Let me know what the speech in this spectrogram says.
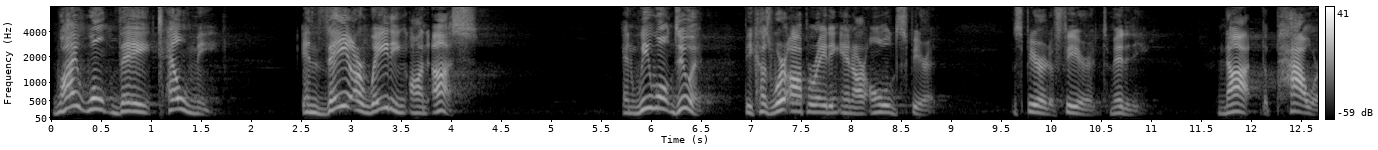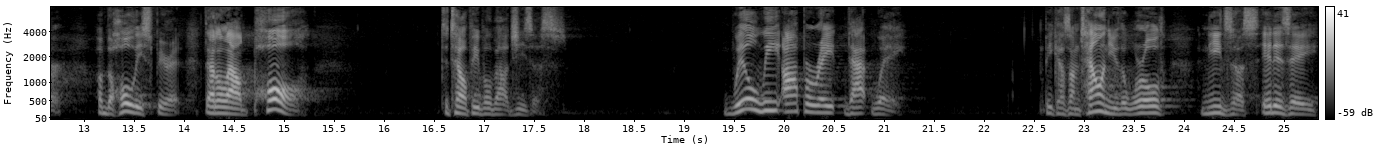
Why won't they tell me? And they are waiting on us. And we won't do it because we're operating in our old spirit the spirit of fear and timidity, not the power of the Holy Spirit that allowed Paul to tell people about Jesus. Will we operate that way? Because I'm telling you, the world needs us. It is a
